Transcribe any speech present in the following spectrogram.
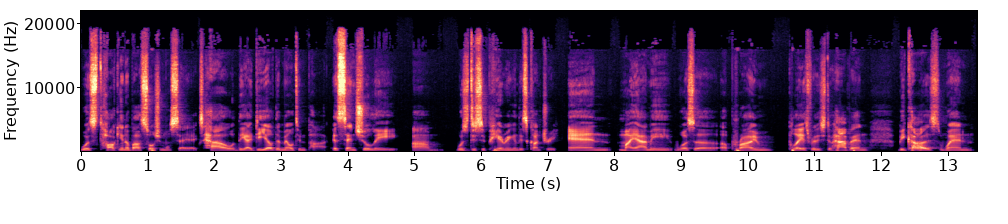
was talking about social mosaics, how the idea of the melting pot essentially um, was disappearing in this country. And Miami was a, a prime place for this to happen because when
